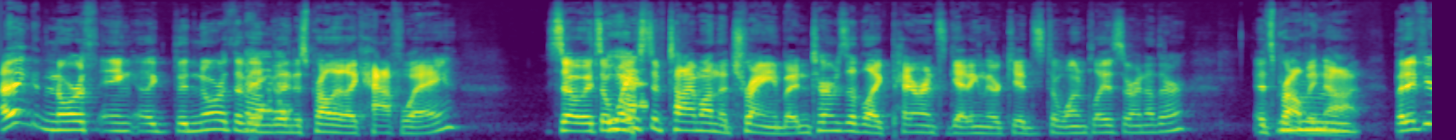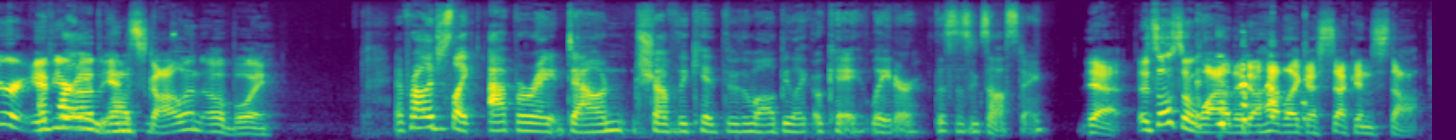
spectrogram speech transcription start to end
I think North Eng like the north of Yeah. England is probably like halfway. So it's a Yeah. waste of time on the train, but in terms of like parents getting their kids to one place or another, it's probably Mhm. not. But if you're if I'd you're up in Scotland, oh boy. I probably just like apparate down, shove the kid through the wall, be like, okay, later. This is exhausting. Yeah, it's also wild they don't have like a second stop.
